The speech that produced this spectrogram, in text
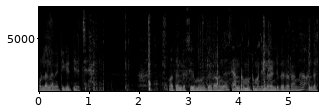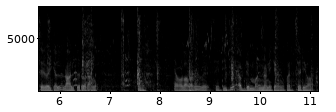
உள்ளெல்லாம் வெட்டி கட்டியாச்சு. மொத்தம் இந்த சைடு மூணு பேர் வராங்க. சென்டர் முட்டு மண்டியில் ரெண்டு பேர் வராங்க. அந்த சைடு வைக்கல நாலு பேர் வராங்க. எவ்வளோ அழகாக வெ- செடிக்கு அப்படியே மண் அணைக்கிறாங்க. பறிச்சடி வரோம்.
